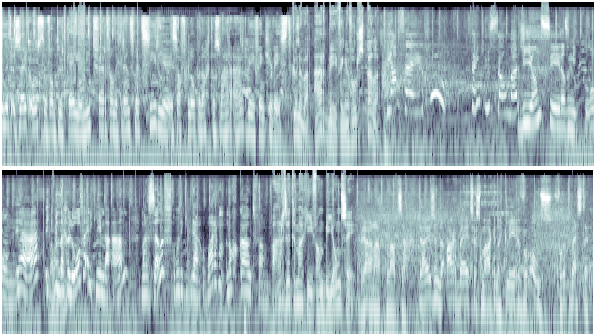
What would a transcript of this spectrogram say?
In het zuidoosten van Turkije, niet ver van de grens met Syrië, is afgelopen nacht een zware aardbeving geweest. Kunnen we aardbevingen voorspellen? Beyoncé, woe, thank you so much. Beyoncé, dat is een icoon. Ja, ik wil dat geloven en ik neem dat aan. Maar zelf word ik daar warm nog koud van. Waar zit de magie van Beyoncé? Rana Plaza. Duizenden arbeiders maken er kleren voor ons, voor het Westen.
